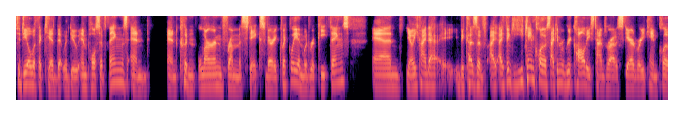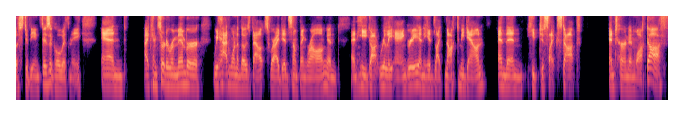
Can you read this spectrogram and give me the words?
to deal with a kid that would do impulsive things and and couldn't learn from mistakes very quickly and would repeat things. And you know he kind of because of I, I, think he came close. I can recall these times where i was scared where he came close to being physical with me. And i can sort of remember we had one of those bouts where i did something wrong and and he got really angry and he had like knocked me down. And then he just like stopped and turned and walked off.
